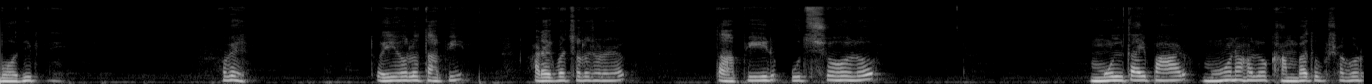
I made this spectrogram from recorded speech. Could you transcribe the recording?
বদ্বীপ নেই। ওকে তো এই হলো তাপি। আর একবার চলো, চলে যাক। তাপির উৎস হলো মুলতাই পাহাড়। মোহনা হলো খাম্বাত উপসাগর।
